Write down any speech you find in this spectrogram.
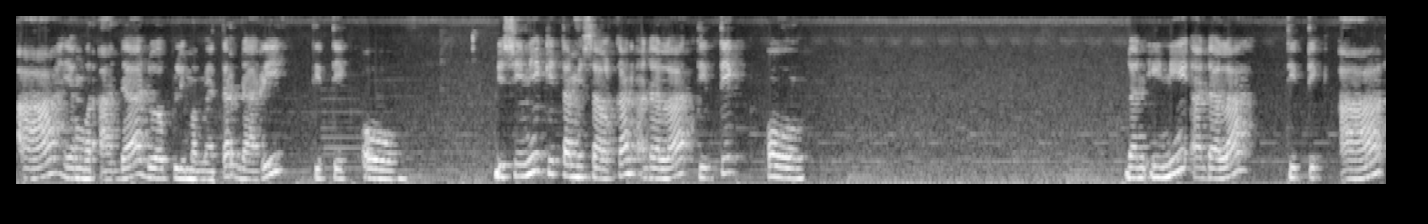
A yang berada 25 meter dari titik O. Di sini kita misalkan adalah titik O. Dan ini adalah titik A.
